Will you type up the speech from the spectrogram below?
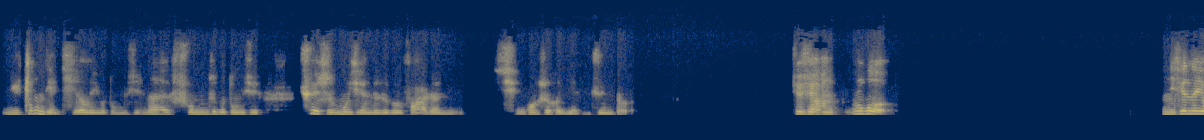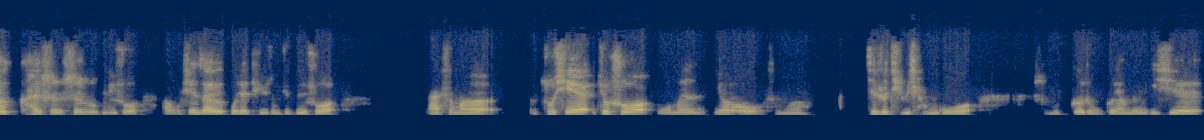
你重点提到了一个东西，那说明这个东西确实目前的这个发展情况是很严峻的。就像如果你现在要开始深入，比如说啊，我现在国家体育总局，比如说啊什么足协就说我们要什么建设体育强国。什么各种各样的一些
